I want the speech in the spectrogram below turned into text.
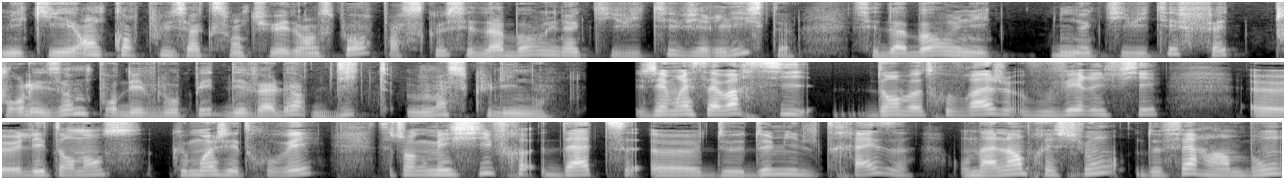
mais qui est encore plus accentué dans le sport parce que c'est d'abord une activité viriliste. C'est d'abord une activité faite pour les hommes pour développer des valeurs dites masculines. J'aimerais savoir si, dans votre ouvrage, vous vérifiez euh, les tendances que moi j'ai trouvées, sachant que mes chiffres datent euh, de 2013. On a l'impression de faire un bond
